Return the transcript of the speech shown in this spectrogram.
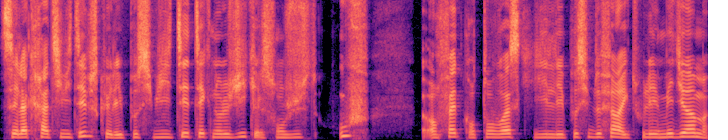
c'est la créativité, parce que les possibilités technologiques, elles sont juste ouf. En fait, quand on voit ce qu'il est possible de faire avec tous les médiums,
